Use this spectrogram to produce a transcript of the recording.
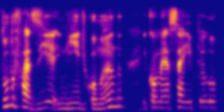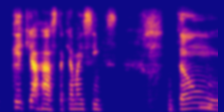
tudo fazia em linha de comando e começa a ir pelo clique e arrasta, que é mais simples. Então,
